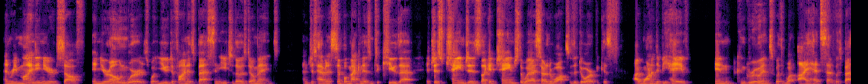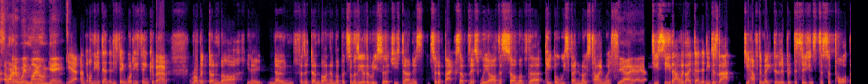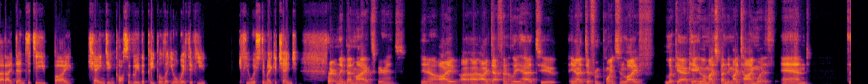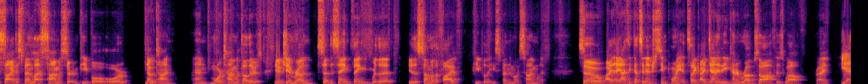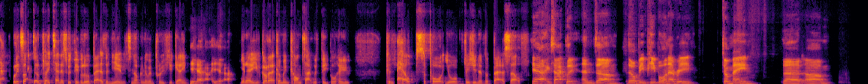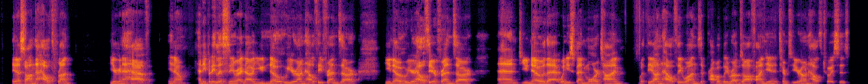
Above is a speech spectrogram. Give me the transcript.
and reminding yourself in your own words what you define as best in each of those domains and just having a simple mechanism to cue that it just changes like it changed the way i started to walk through the door because i wanted to behave in congruence with what I had said was best. I wanted to win my own game. Yeah. And on the identity thing, what do you think about Robert Dunbar, you know, known for the Dunbar number, but some of the other research he's done is sort of backs up this we are the sum of the people we spend most time with. Yeah, yeah, yeah. Do you see that with identity? Does that do you have to make deliberate decisions to support that identity by changing possibly the people that you're with if you if you wish to make a change? Certainly been my experience. You know I, I i definitely had to you know at different points in life look at okay who am i spending my time with? And decide to spend less time with certain people or no time and more time with others. You know jim rohn said the same thing. Where the you're the sum of the five people that you spend the most time with so i i think that's an interesting point it's like identity kind of rubs off as well right yeah. Well, it's like don't play tennis with people who are better than you. It's not going to improve your game. Yeah. Yeah. You know, you've got to come in contact with people who can help support your vision of a better self. Yeah, exactly. And um, there'll be people in every domain that, um, you know, so on the health front, you're going to have, you know, anybody listening right now, you know who your unhealthy friends are, you know who your healthier friends are. And you know that when you spend more time with the unhealthy ones, it probably rubs off on you in terms of your own health choices.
